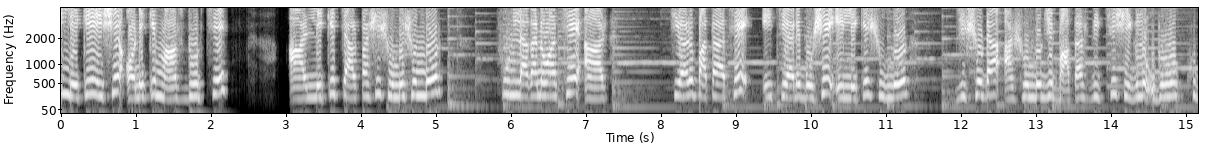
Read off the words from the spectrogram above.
এই লেকে এসে অনেকে মাছ ধরছে, আর লেকের চারপাশে সুন্দর সুন্দর ফুল লাগানো আছে, আর চেয়ারও পাতা আছে। এই চেয়ারে বসে এই লেকের সুন্দর দৃশ্যটা আর সুন্দর যে বাতাস দিচ্ছে, সেগুলো উপভোগ খুব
